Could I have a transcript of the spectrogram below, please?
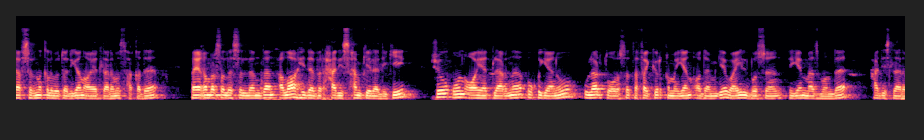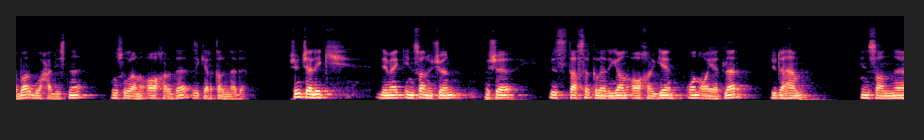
tafsirni qilib o'tadigan oyatlarimiz haqida payg'ambar sallallohu alayhi vasallamdan alohida bir hadis ham keladiki shu o'n oyatlarni o'qiganu ular to'g'risida tafakkur qilmagan odamga vayl bo'lsin degan mazmunda hadislari bor. Bu hadisni bu surani oxirida zikr qilinadi. Shunchalik demak inson uchun o'sha biz tafsir qiladigan oxirgi o'n oyatlar juda ham insonni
